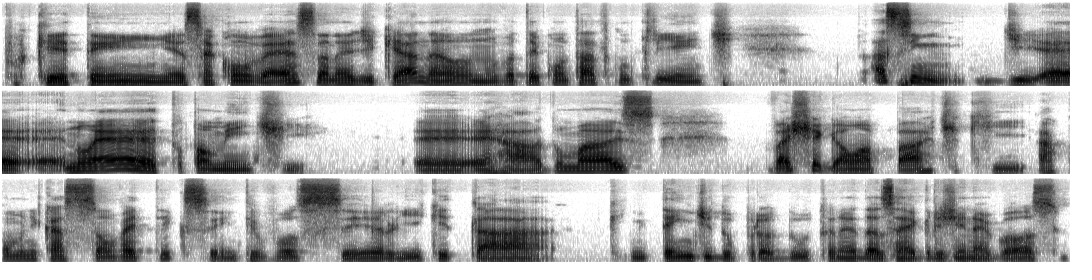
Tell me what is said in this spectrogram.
porque tem essa conversa, né, de que, ah, não, não vou ter contato com o cliente. Assim, de, é, é não é totalmente é, errado, mas vai chegar uma parte que a comunicação vai ter que ser entre você ali, que está que entende do produto, né, das regras de negócio,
